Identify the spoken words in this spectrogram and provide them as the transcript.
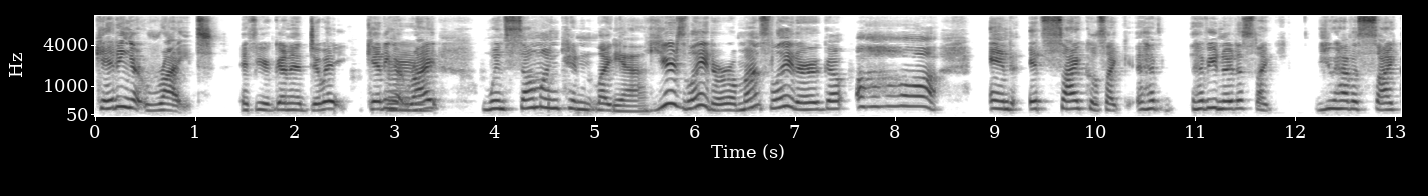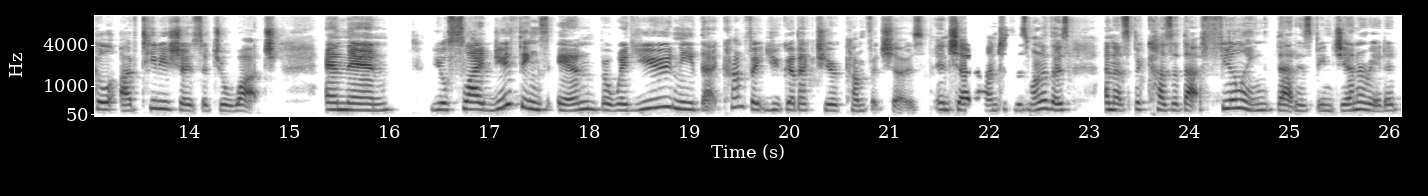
getting it right. If you're gonna do it, getting mm. it right. When someone can like yeah. years later or months later go, ah, oh, and it cycles. Like have have you noticed like you have a cycle of TV shows that you'll watch and then you'll slide new things in, but when you need that comfort, you go back to your comfort shows. And Shadowhunters is one of those, and it's because of that feeling that has been generated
